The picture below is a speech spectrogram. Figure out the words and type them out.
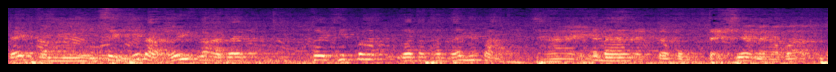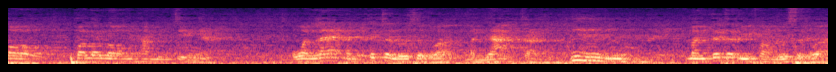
ได้ทำสิ่งที่แบบเฮ้ยเราอาจจะเคยคิดว่าเราจะทำได้หรือเปล่า ใช่ใช่ไหมแต่แต่ผมแต่เชื่อไหมครับว่า พอพอเราลองทำจริงๆอะวันแรกมันก็จะรู้สึกว่ามันยากจังอืมมันก็จะมีความรู้สึกว่า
